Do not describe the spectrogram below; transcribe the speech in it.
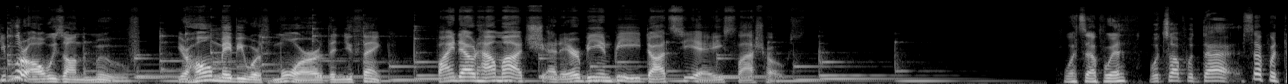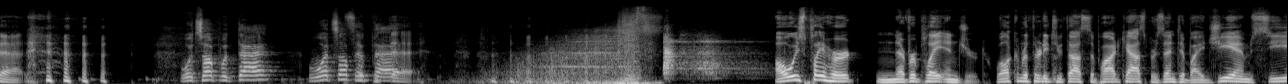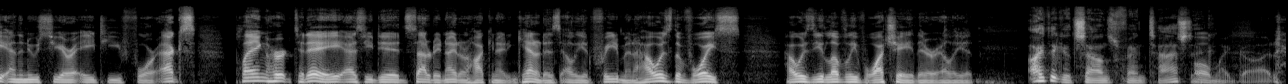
People are always on the move. Your home may be worth more than you think. Find out how much at airbnb.ca slash host. What's up with? What's up with that? What's up with that? What's up with that? What's up, with, that? Always play hurt, never play injured. Welcome to 32 Thoughts, the podcast presented by GMC and the new Sierra AT4X. Playing hurt today, as he did Saturday night on Hockey Night in Canada, is Elliotte Friedman. How is the voice? How is the lovely voce there, Elliotte? I think it sounds fantastic. Oh my God.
